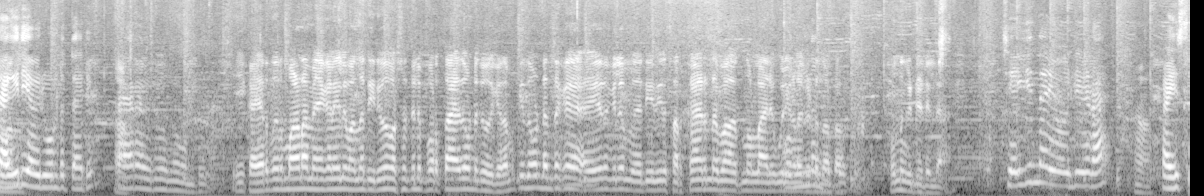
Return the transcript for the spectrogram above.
ചകിരി അവർ കൊണ്ട് തരും കയറ് അവർ വന്ന് കൊണ്ടുപോകും. ഈ കയർ നിർമ്മാണ മേഖലയിൽ വന്നിട്ട് ഇരുപത് വർഷത്തിൽ പുറത്തായതുകൊണ്ട് ചോദിക്കാം. നമുക്ക് ഇതുകൊണ്ട് എന്തൊക്കെ ഏതെങ്കിലും രീതിയിൽ സർക്കാരിന്റെ ഭാഗത്തു നിന്നുള്ള ആനുകൂല്യങ്ങൾ കിട്ടുന്നുണ്ടോ? ഒന്നും കിട്ടിയിട്ടില്ല. ചെയ്യുന്ന ജോലിയുടെ പൈസ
